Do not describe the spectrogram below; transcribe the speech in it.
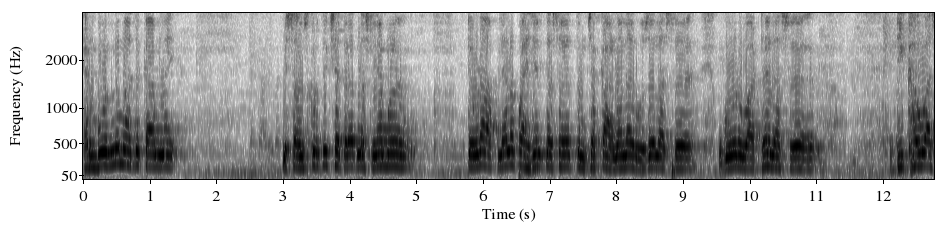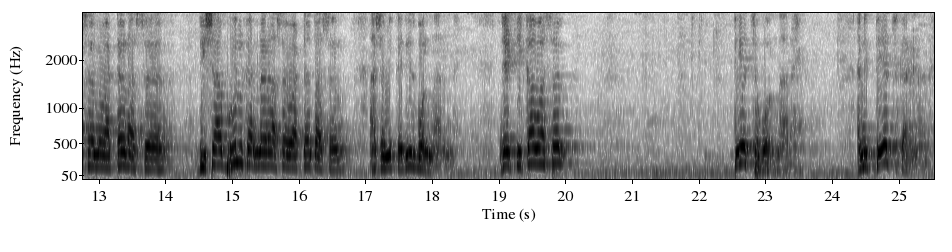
कारण बोलणं माझं काम नाही. मी सांस्कृतिक क्षेत्रात नसल्यामुळं तेवढं आपल्याला पाहिजे तसं तुमच्या कानाला रुजल असं गोड वाटल असं दिखाऊ असेल वाटल असं दिशाभूल करणारं असं वाटत असेल असं मी कधीच बोलणार नाही. जे टिकाव असेल तेच बोलणार आहे. आणि तेच करणार आहे.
